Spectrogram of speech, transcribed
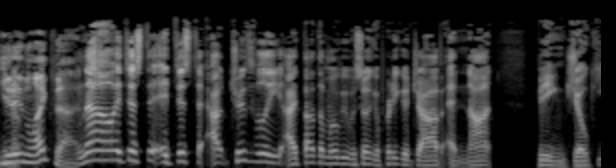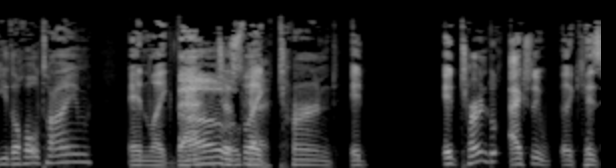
you you know- didn't like that. No, it just it just uh, truthfully, I thought the movie was doing a pretty good job at not being jokey the whole time, and like that Oh, just okay. like turned it. It turned actually like his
